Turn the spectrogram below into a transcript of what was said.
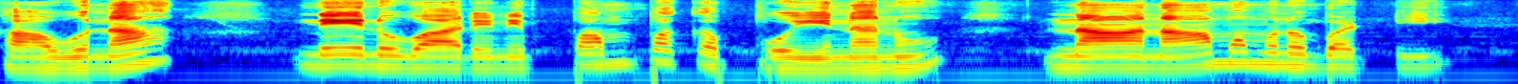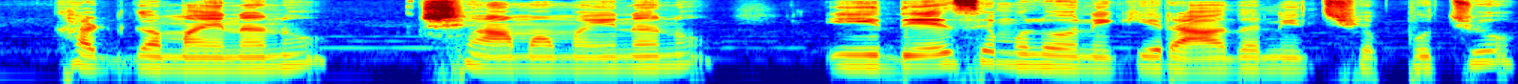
కావున నేను వారిని పంపకపోయినను నా నామమును బట్టి ఖడ్గమైనను క్షామమైనను ఈ దేశములోనికి రాదని చెప్పుచు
